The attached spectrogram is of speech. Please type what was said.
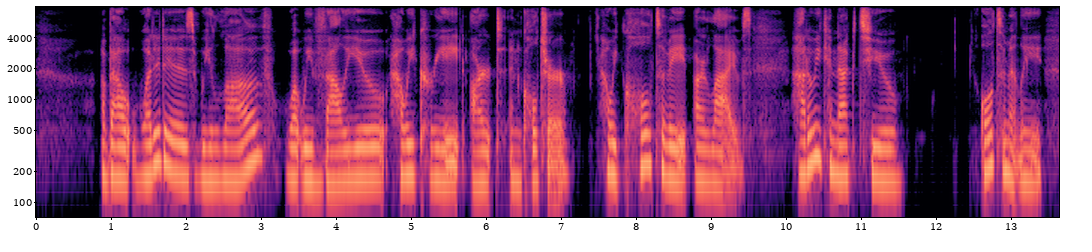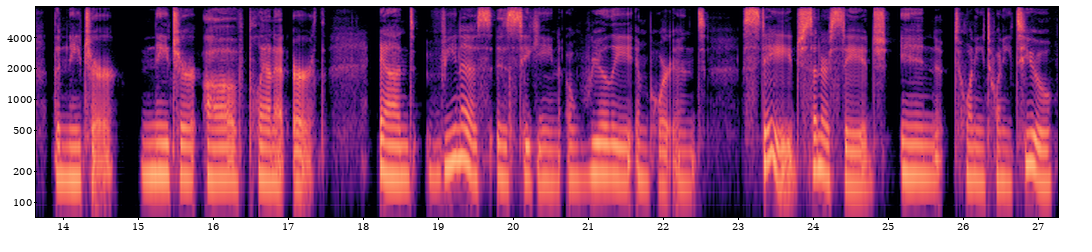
about what it is we love, what we value, how we create art and culture, how we cultivate our lives. How do we connect to ultimately the nature, nature of planet Earth. And Venus is taking a really important stage, center stage in 2022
